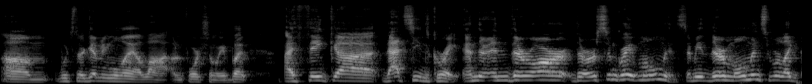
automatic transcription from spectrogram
um, which they're giving away a lot, unfortunately. But I think uh, that scene's great, and there and there are there are some great moments. I mean, there are moments where like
